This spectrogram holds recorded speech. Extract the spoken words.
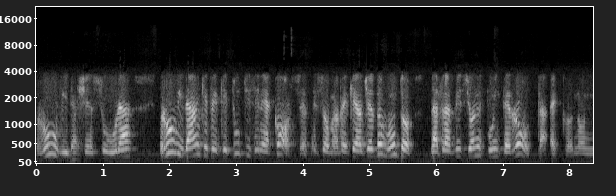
ruvida censura, ruvida anche perché tutti se ne accorsero, insomma, perché a un certo punto la trasmissione fu interrotta, ecco, non,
